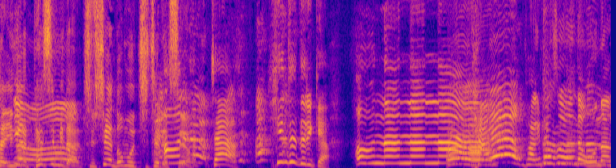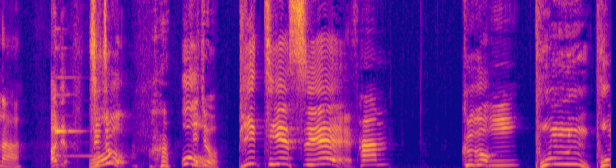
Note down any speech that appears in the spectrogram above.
자, 이 노래 패스입니다. 지금 시간 너무 지체됐어요. 아, 자, 힌트 드릴게요. 오나나나. 다영 방탄소년단 오나나. 아니, 지조. 오, 지조. BTS의 3 그거 2 봄, 봄.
